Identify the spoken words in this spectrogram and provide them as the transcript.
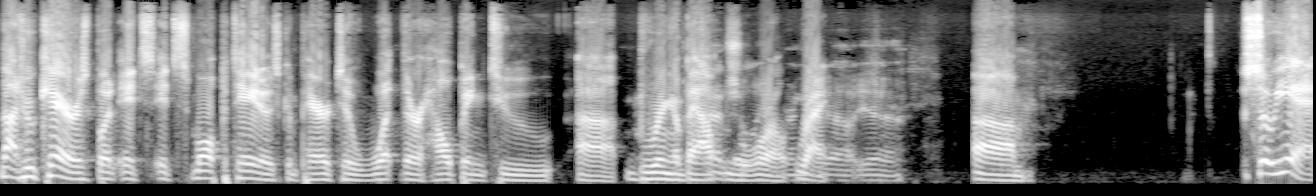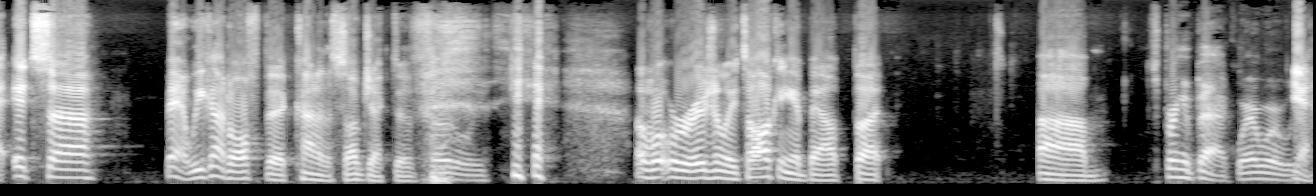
Not who cares, but it's it's small potatoes compared to what they're helping to uh, bring about in the world. Right. out, yeah. Um. So yeah, it's uh, man, we got off the kind of the subject of Totally. of what we're originally talking about, but um, Let's bring it back. Where were we? yeah.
